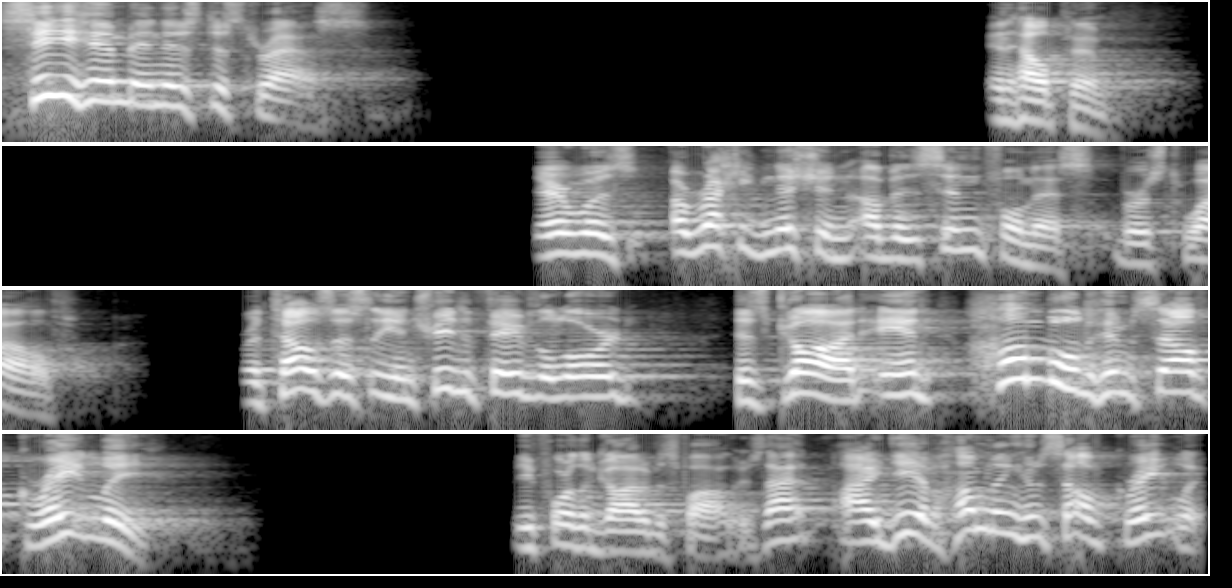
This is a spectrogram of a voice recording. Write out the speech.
see him in his distress, and help him. There was a recognition of his sinfulness, verse 12, where it tells us that he entreated the favor of the Lord his God and humbled himself greatly before the God of his fathers. That idea of humbling himself greatly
